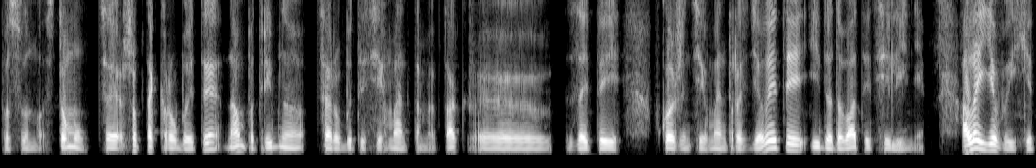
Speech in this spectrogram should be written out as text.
посунулась. Тому, це, щоб так робити, нам потрібно це робити сегментами. Так? Е, Зайти в кожен сегмент, розділити і додавати ці лінії. Але є вихід.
